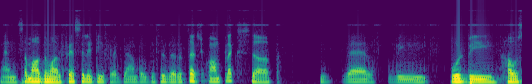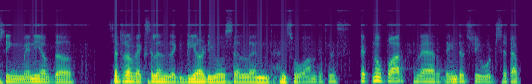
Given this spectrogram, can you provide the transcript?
and some of them are facility. For example, this is a research complex uh, where we would be housing many of the center of excellence like DRDO cell and, and so on. This is Techno Park where the industry would set up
